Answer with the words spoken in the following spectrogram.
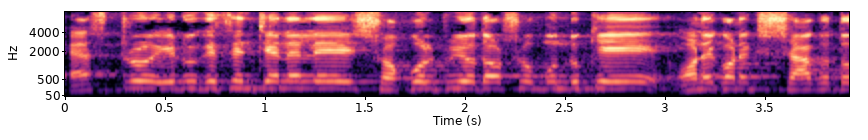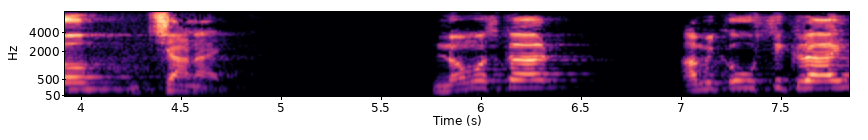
অ্যাস্ট্রো এডুকেশন চ্যানেলে সকল প্রিয় দর্শক বন্ধুকে অনেক অনেক স্বাগত জানাই। নমস্কার, আমি কৌশিক রায়।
